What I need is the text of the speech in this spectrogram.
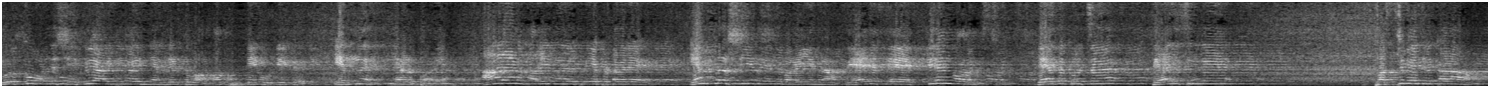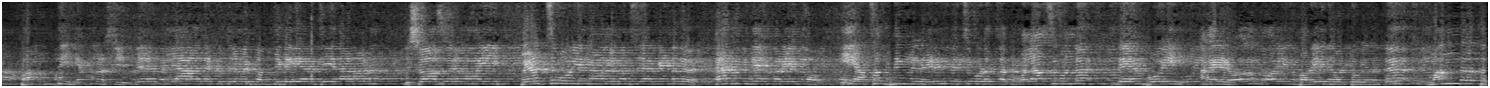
ഉറുക്കുകൊണ്ട് ശിഫിയായിട്ടില്ല ഇനി എന്റെ അടുത്ത് ആ കുട്ടിയെ കൂട്ടിയിട്ട് എന്ന് ഇയാൾ പറയാണ്. ആരാണ് പറയുന്നത് പ്രിയപ്പെട്ടവരെ? എം റഷീദ് എന്ന് പറയുന്ന തേജസിലെ സ്ഥിരം കോളമിസ്റ്റ് അദ്ദേഹത്തെ കുറിച്ച് തേജസിന്റെ ഫസ്റ്റ് പേജിൽ കാണാം. പന്തി മലയാളത്തിന് ഒരു പന്തി കൈകാര്യം ചെയ്യുന്ന ആളാണ്. വിശ്വാസപരമായി പിഴച്ചുപോയി എന്നാണല്ലോ മനസ്സിലാക്കേണ്ടത്. കാരണം ഇദ്ദേഹം പറയുന്നു ഈ അസഭ്യങ്ങൾ എഴുതി വെച്ചു കൊടുത്ത കടലാസ് കൊണ്ട് ഇദ്ദേഹം പോയി. അങ്ങനെ രോഗം പോയി എന്ന് പറയുന്നു കേട്ടു എന്നിട്ട് മന്ത്രത്തെ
